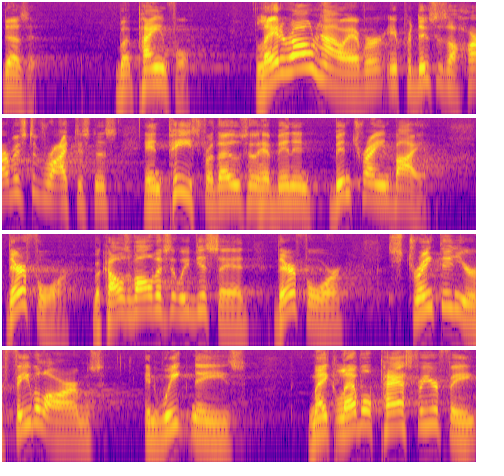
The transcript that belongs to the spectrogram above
does it? But painful. Later on, however, it produces a harvest of righteousness and peace for those who have been, in, been trained by it. Therefore, because of all this that we've just said, therefore, strengthen your feeble arms and weak knees, make level paths for your feet,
